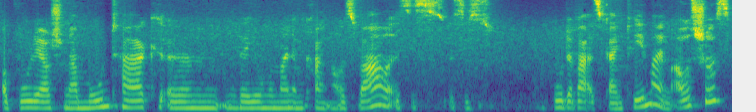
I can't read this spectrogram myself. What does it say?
obwohl ja schon am Montag ähm, der junge Mann im Krankenhaus war, es ist, es ist, wurde, war es kein Thema im Ausschuss.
